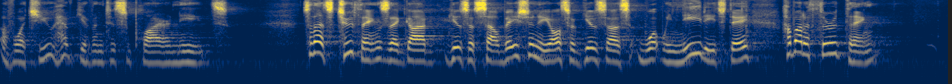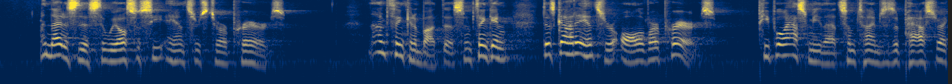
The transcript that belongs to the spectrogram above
of what you have given to supply our needs. So that's two things that God gives us salvation. He also gives us what we need each day. How about a third thing? And that is this that we also see answers to our prayers. Now I'm thinking about this. I'm thinking, does God answer all of our prayers? People ask me that sometimes as a pastor. I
